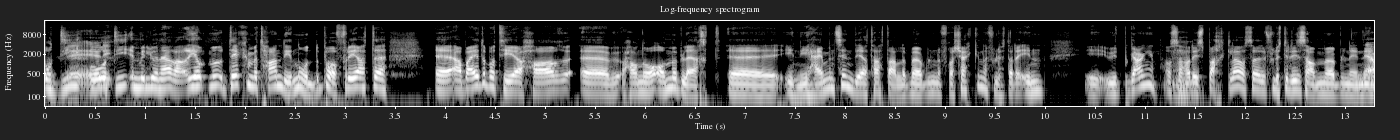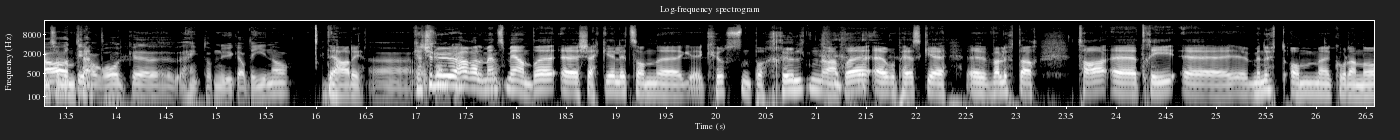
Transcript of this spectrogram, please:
Og de, og de. er millionærer. Ja, det kan vi ta en liten runde på. fordi at eh, Arbeiderpartiet har, eh, har nå ommøblert eh, inne i heimen sin. De har tatt alle møblene fra kjøkkenet, flytta det inn i, ut på gangen. Og så har de sparkla, og så flytter de de samme møblene inn igjen. Ja, sånn de har òg hengt opp nye gardiner. Det har de. Uh, Kan ikke sånn. du, Harald, mens vi andre uh, sjekker litt sånn uh, kursen på gulden og andre europeiske valutaer, ta tre minutter om hvordan nå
